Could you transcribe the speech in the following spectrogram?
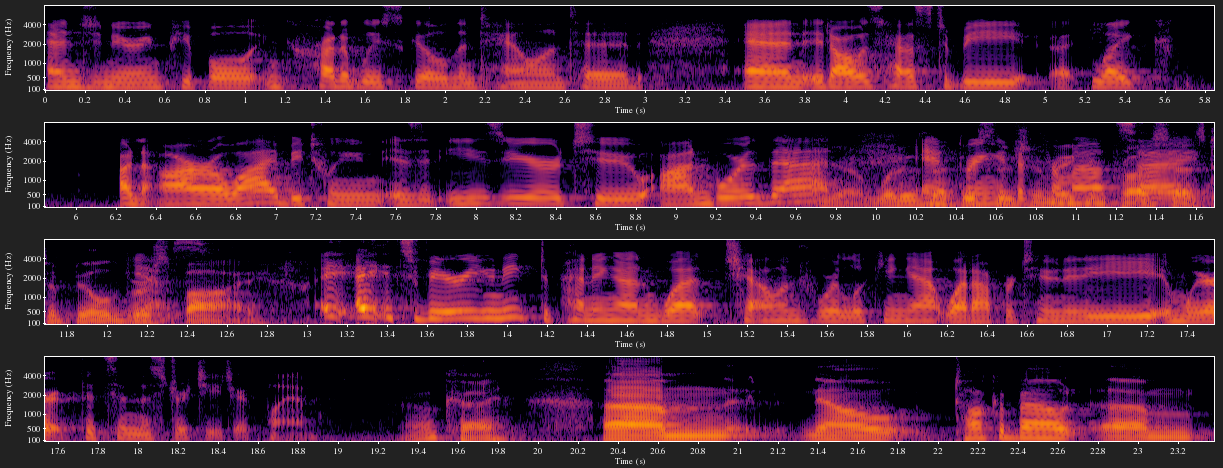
engineering people, incredibly skilled and talented, and it always has to be uh, like an ROI between is it easier to onboard that yeah, what is and that bring it from outside? process to build versus yes. buy? It's very unique depending on what challenge we're looking at, what opportunity, and where it fits in the strategic plan. Okay. Um, now, talk about um,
